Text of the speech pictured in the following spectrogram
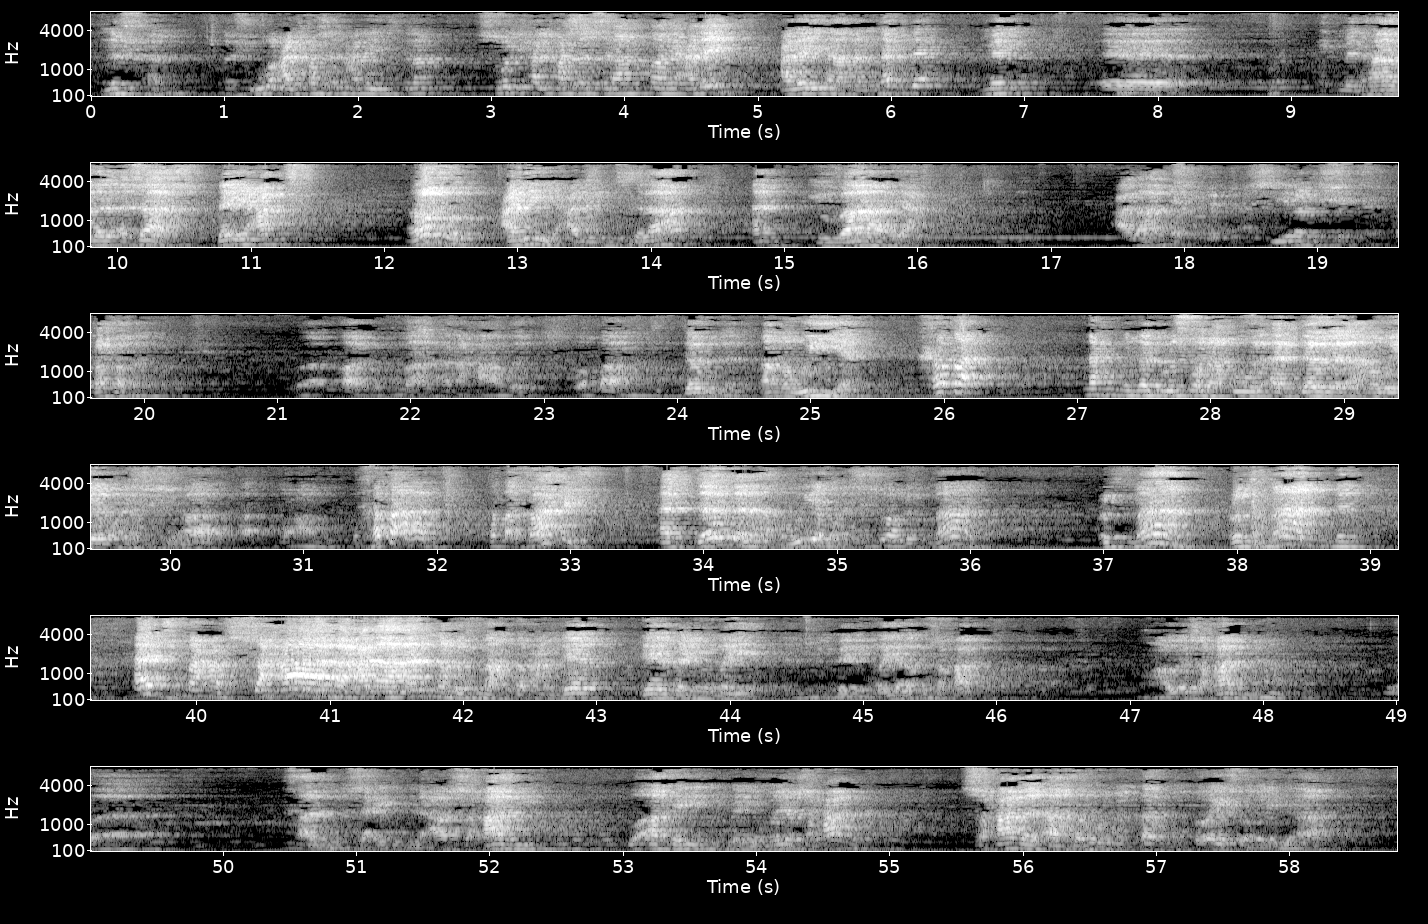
نفهم مشروع الحسن عليه السلام صلح الحسن سلام الله عليه. علينا أن نبدأ من آه، من هذا الأساس. بيعة رفض علي عليه السلام. أن يبايع على سيرة الشيخ رفض وقال عثمان أنا حاضر. وقامت الدولة الأموية. خطأ. نحن ندرس ونقول الدولة الأموية مؤسسها معاوية خطأ هذا. خطأ فاحش. الدولة الأموية مؤسسها عثمان. عثمان. عثمان من أجمع الصحابة على أن عثمان. طبعا غير غير بني أمية. بني أمية أكو صحابة معاوية صحابي وخالد بن سعيد بن العاص صحابي وآخرين من بني أمية صحابة الصحابة الآخرون من قريش وغيرها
